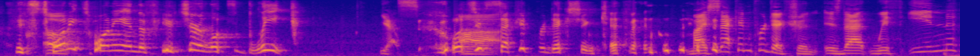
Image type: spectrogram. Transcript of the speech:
it's Uh. 2020 and the future looks bleak. yes. What's your Uh, second prediction, Kevin? My second prediction is that within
